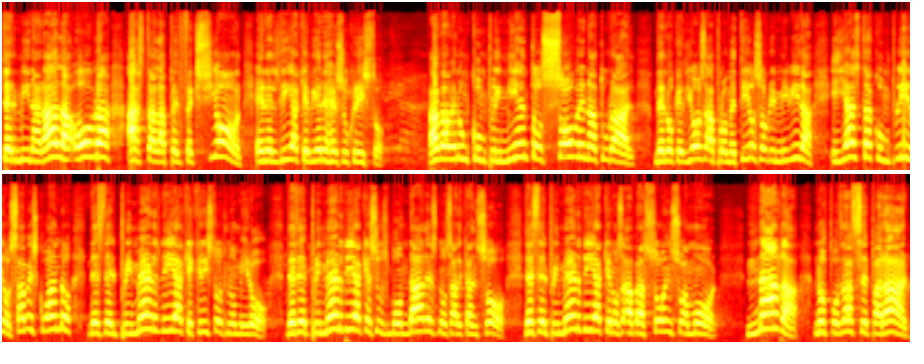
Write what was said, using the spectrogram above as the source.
terminará la obra hasta la perfección en el día que viene Jesucristo. Ha de haber un cumplimiento sobrenatural de lo que Dios ha prometido sobre mi vida y ya está cumplido. ¿Sabes cuándo? Desde el primer día que Cristo nos miró, desde el primer día que sus bondades nos alcanzó, desde el primer día que nos abrazó en su amor. Nada nos podrá separar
